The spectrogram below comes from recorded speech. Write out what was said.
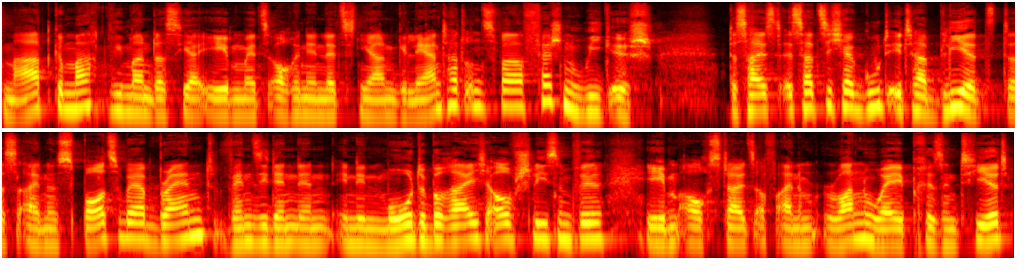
smart gemacht, wie man das ja eben jetzt auch in den letzten Jahren gelernt hat, und zwar Fashion Week-ish. Das heißt, es hat sich ja gut etabliert, dass eine Sportswear-Brand, wenn sie denn in, den Modebereich aufschließen will, eben auch Styles auf einem Runway präsentiert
